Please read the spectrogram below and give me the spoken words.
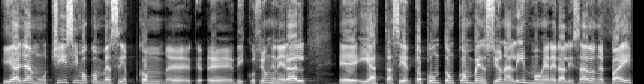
y haya muchísimo con, eh, eh, discusión general eh, y hasta cierto punto un convencionalismo generalizado en el país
